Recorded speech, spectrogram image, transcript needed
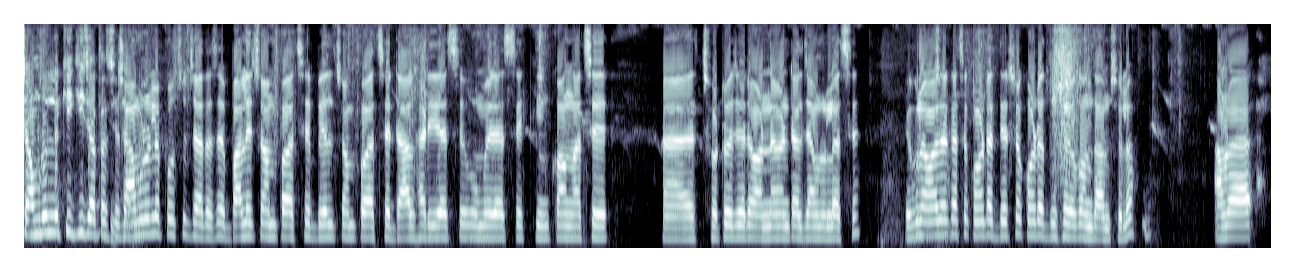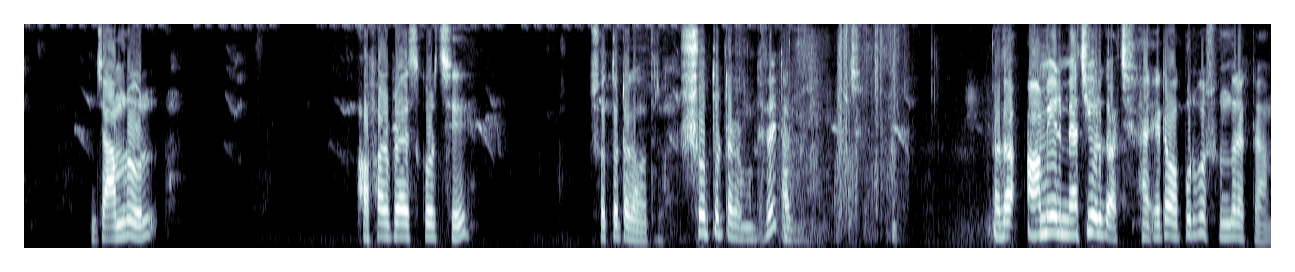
জামরুলে কি কি জাত আছে? জামরুলে প্রচুর জাত আছে বালি চম্পা আছে বেল চম্পা আছে ডালহাড়ি আছে উমের আছে কিংকং আছে ছোট যেটা অর্নামেন্টাল জামরুল আছে এগুলো আমাদের কাছে কোনোটা দেড়শো কোনোটা দুশো এরকম দাম ছিল। আমরা জামরুল অফার প্রাইস করছি সত্তর টাকা মাত্র। সত্তর টাকার মধ্যে তাই দাদা আমের ম্যাচিওর গাছ। হ্যাঁ এটা অপূর্ব সুন্দর একটা আম।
